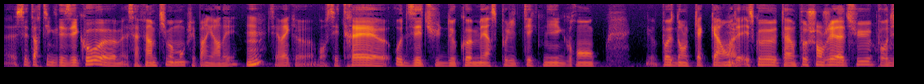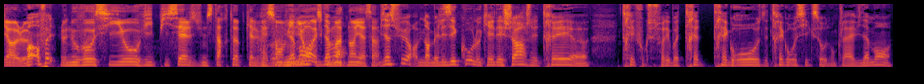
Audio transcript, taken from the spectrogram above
Euh, cet article des échos, euh, ça fait un petit moment que je n'ai pas regardé. Hmm? C'est vrai que bon, c'est très euh, hautes études de commerce, polytechnique, grand poste dans le CAC 40. Est-ce que tu as un peu changé là-dessus pour dire le, bah, en fait, le nouveau CEO VP Sales d'une startup qui a levé 100 ah, bah, millions Est-ce que maintenant il y a ça? Bien sûr. Non, mais les échos, le cahier des charges est très il faut que ce soit des boîtes très très grosses, des très gros XO. Donc là, évidemment,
